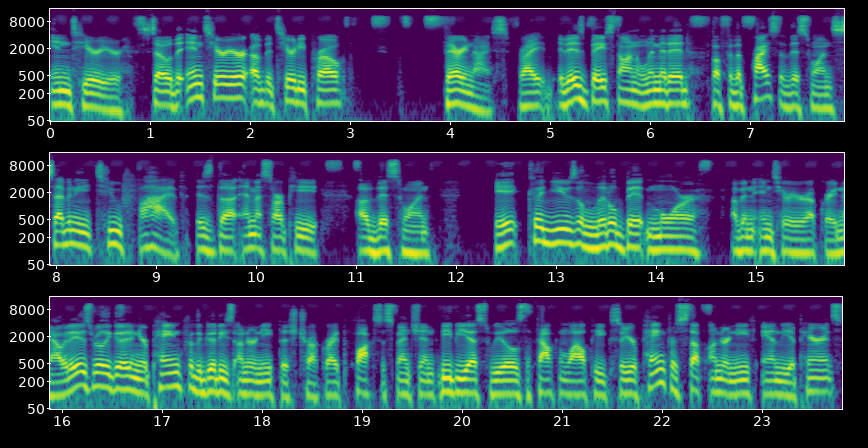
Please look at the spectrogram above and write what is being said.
interior. So the interior of the TRD Pro, very nice, right? It is based on limited, but for the price of this one, 72.5 is the MSRP of this one it could use a little bit more of an interior upgrade. Now it is really good and you're paying for the goodies underneath this truck, right? The Fox suspension, BBS wheels, the Falken Wildpeak. So you're paying for stuff underneath and the appearance,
